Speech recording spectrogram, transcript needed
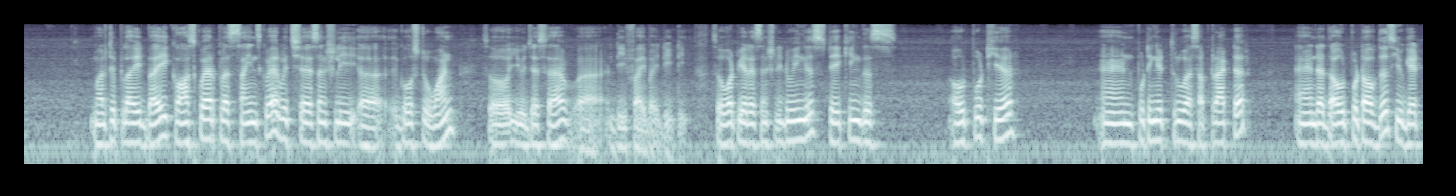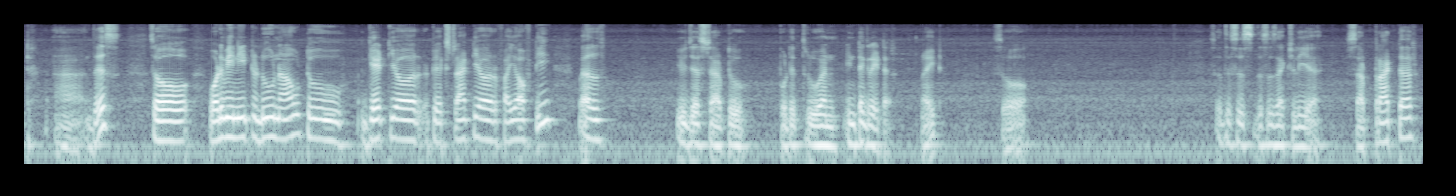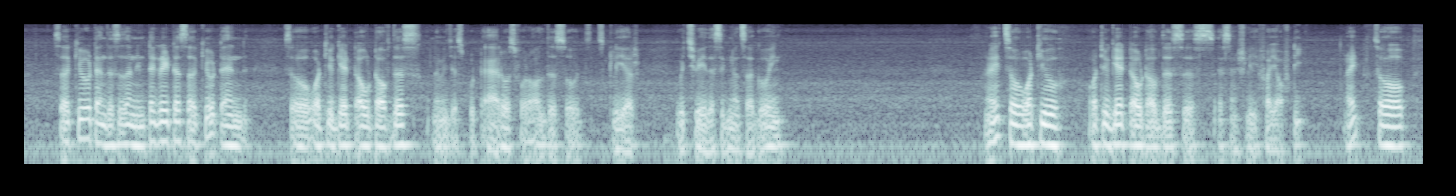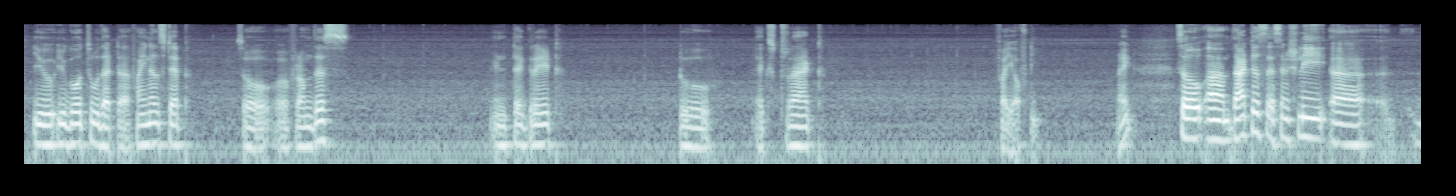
multiplied by cos square plus sine square which essentially uh, goes to 1. So, you just have uh, d phi by dt. So, what we are essentially doing is taking this output here and putting it through a subtractor and at the output of this you get uh, this. So, what do we need to do now to get your to extract your phi of t? Well, you just have to put it through an integrator, right. So, so, this is this is actually a subtractor circuit and this is an integrator circuit and so what you get out of this let me just put arrows for all this so it's clear which way the signals are going right? So what you what you get out of this is essentially phi of t right? So you you go through that uh, final step. So uh, from this integrate to extract phi of t right. So, um, that is essentially uh,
